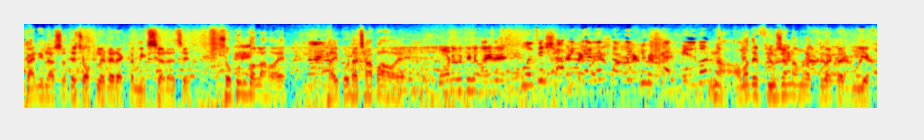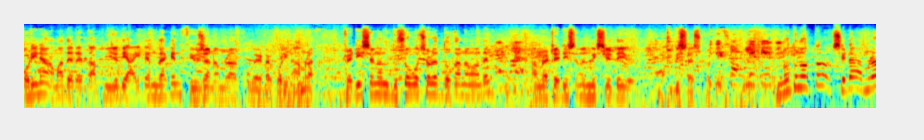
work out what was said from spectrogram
ভ্যানিলার সাথে চকলেটের একটা মিক্সচার আছে। শকুন্তলা হয় ভাইপোটা ছাপা হয়। না আমাদের ফিউশন আমরা খুব একটা ইয়ে করি না। আমাদের আপনি যদি আইটেম দেখেন ফিউশন আমরা খুব একটা করি না। আমরা ট্রেডিশনাল দুশো বছরের দোকান আমাদের। আমরা ট্রেডিশনাল মিষ্টিতেই বিশ্বাস করি। নতুনত্ব সেটা আমরা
